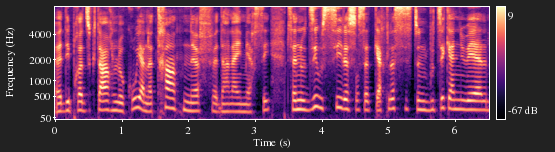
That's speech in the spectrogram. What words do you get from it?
euh, des producteurs locaux. Il y en a 39 dans la MRC. ça nous dit aussi sur cette carte-là si c'est une boutique annuelle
